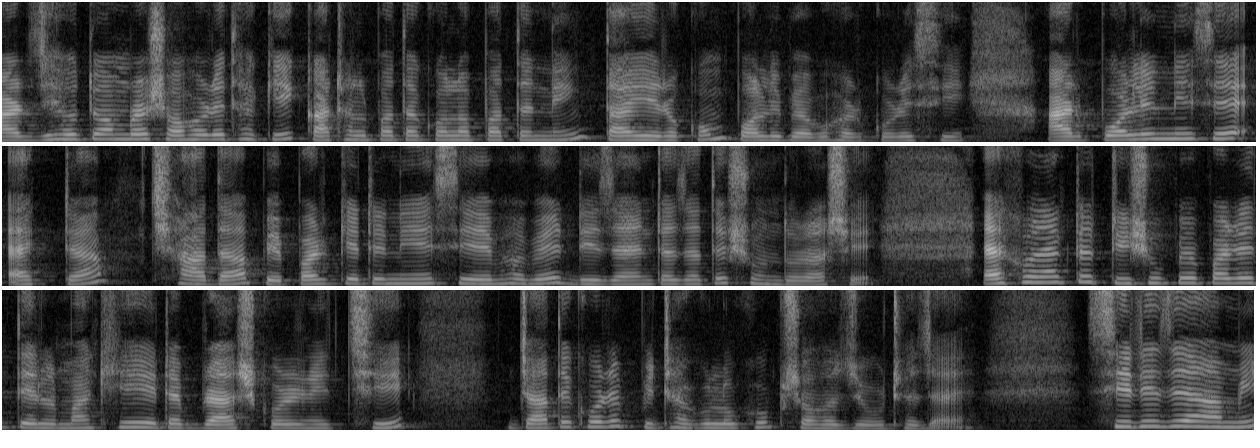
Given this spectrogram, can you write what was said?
আর যেহেতু আমরা শহরে থাকি, কাঁঠাল পাতা, কলা পাতা নেই, তাই এরকম পলি ব্যবহার করেছি। আর পলির নিচে একটা সাদা পেপার কেটে নিয়েছি এভাবে, ডিজাইনটা যাতে সুন্দর আসে। এখন একটা টিস্যু পেপারে তেল মাখিয়ে এটা ব্রাশ করে নিচ্ছি, যাতে করে পিঠাগুলো খুব সহজে উঠে যায়। সিরিজে আমি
